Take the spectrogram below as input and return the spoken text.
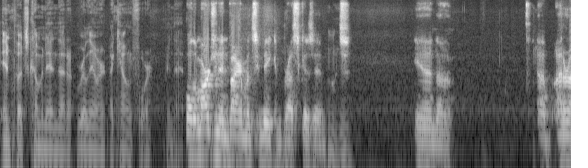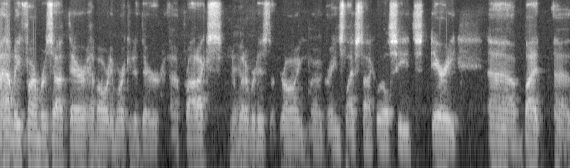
inputs coming in that really aren't accounted for in that. Well, the margin environment's going to be compressed because inputs. And uh, uh, I don't know how many farmers out there have already marketed their uh, products or Yeah. whatever it is they're growing, uh, grains, livestock, oil seeds, dairy. Uh, but uh,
